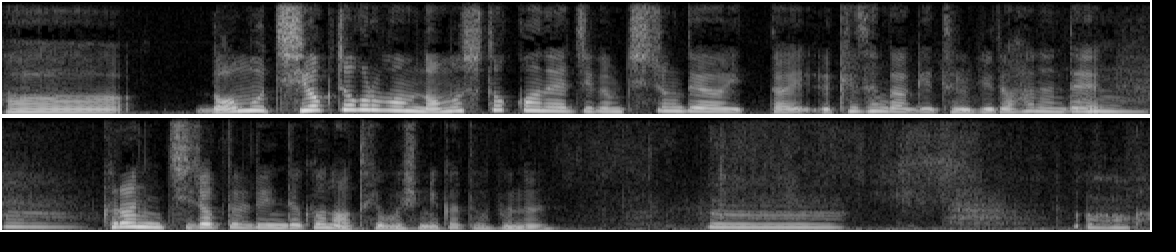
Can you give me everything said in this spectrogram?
어, 너무 지역적으로 보면 너무 수도권에 지금 치중되어 있다 이렇게 생각이 들기도 하는데 음. 그런 지적들도 있는데 그건 어떻게 보십니까 두 분은? 음, 뭔가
